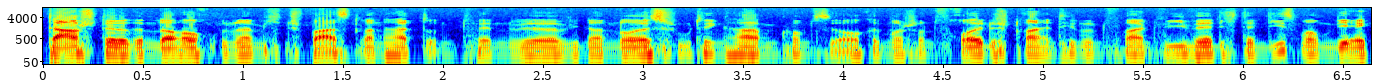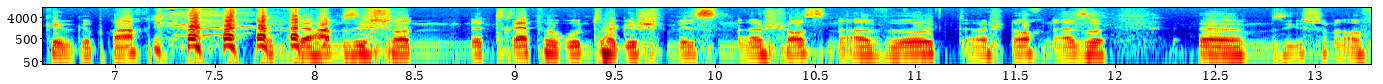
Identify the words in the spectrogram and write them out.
Darstellerin da auch unheimlichen Spaß dran hat und wenn wir wieder ein neues Shooting haben, kommt sie auch immer schon freudestrahlend hin und fragt, wie werde ich denn diesmal um die Ecke gebracht? und wir haben sie schon eine Treppe runtergeschmissen, erschossen, erwürgt, erstochen. Also ähm, sie ist schon auf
